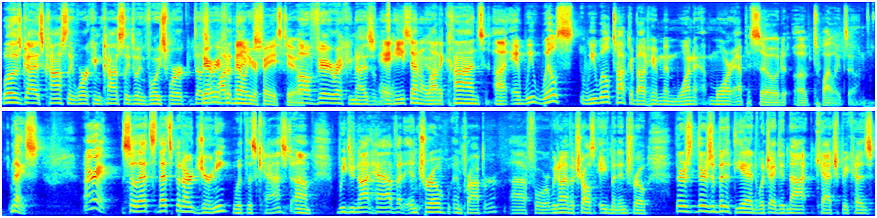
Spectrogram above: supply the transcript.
one of those guys constantly working, constantly doing voice work. Does Very a lot familiar of things. face, too. Oh, very recognizable. And he's done a lot of cons, uh, and we will we will talk about him in one more episode of Twilight Zone. Nice. All right, so that's that's been our journey with this cast. Um, we do not have an intro and proper uh, for. We don't have a Charles Aidman intro. There's there's a bit at the end which I did not catch because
